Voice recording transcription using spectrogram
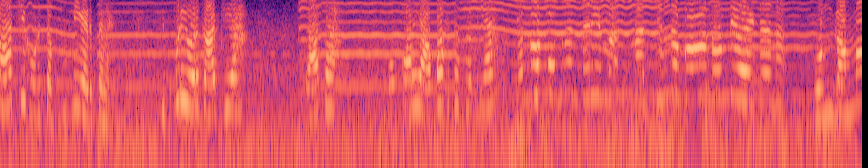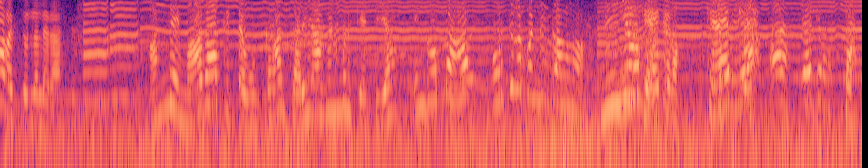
காட்சி கொடுத்த புண்ணிய இடத்துல. இப்படி ஒரு காட்சியா? ராஜா உன் குறைய அப்பா கிட்ட சொல்லியா எங்க அம்மாக்கு தான் தெரியுமா? நான் சின்ன பாவ நொண்டி ஆயிட்டேன்னு. உங்க அம்மாவை சொல்லல ராஜா அன்னை மாதா கிட்ட உன் கால் சரியாகணும்னு கேட்டியா? எங்க அம்மா ஒருத்தனை பண்ணிருக்காங்களா நீயும் கேட்கணும். கேட்கறியா கேட்கறேன்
